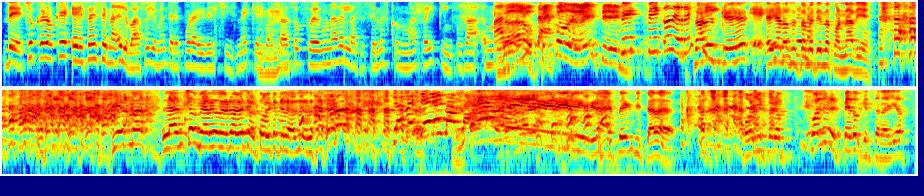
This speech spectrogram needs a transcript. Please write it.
de hecho, creo que esa escena del vaso, yo me enteré por ahí del chisme, que el vasazo fue una de las escenas con más rating. O sea, más Claro, vista. pico de rating. Pi- pico de rating. ¿Sabes qué? Eh, Ella no se está metiendo con nadie. y es más, lánzame algo de una vez, ahorita ahorita te le haces. ¡Ya me tienes hasta! Ay, Mira, estoy excitada. Oye, pero ¿cuál era el pedo que traías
